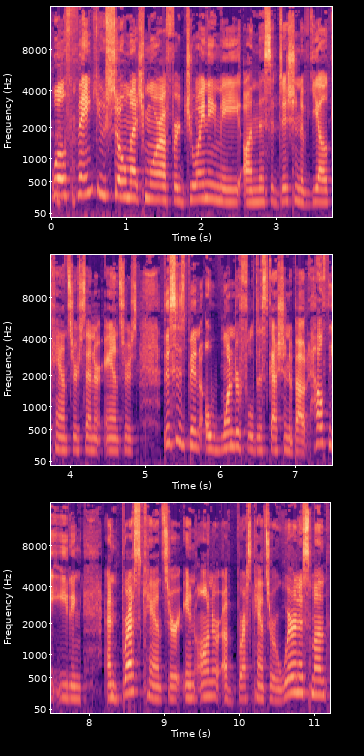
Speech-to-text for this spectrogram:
Well, thank you so much, Maura, for joining me on this edition of Yale Cancer Center Answers. This has been a wonderful discussion about healthy eating and breast cancer in honor of Breast Cancer Awareness Month.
